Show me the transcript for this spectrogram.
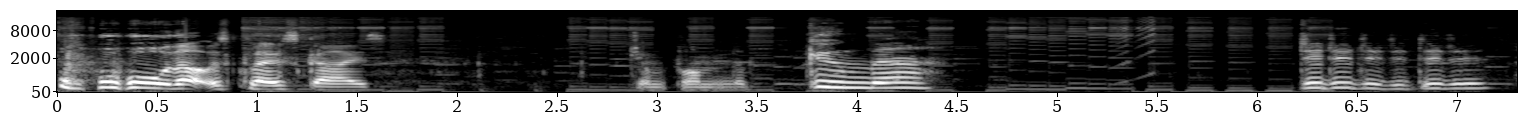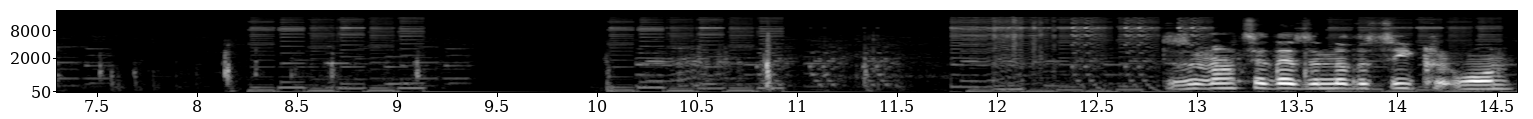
Oh, that was close, guys. Jump on the Goomba. Do do do do do do. Doesn't matter, there's another secret one.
